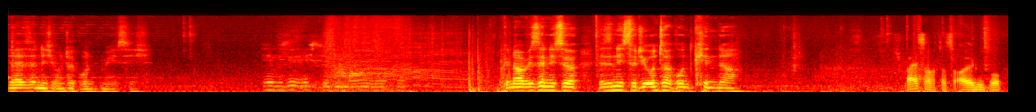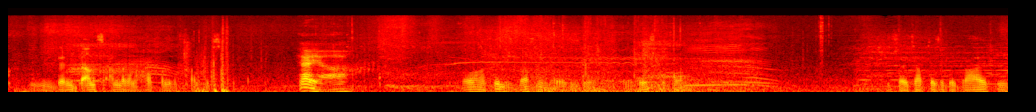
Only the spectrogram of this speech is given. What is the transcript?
Wir sind nicht untergrundmäßig. Hey, wir sind nicht so die Maulwürfe. Genau, wir sind nicht so, wir sind nicht so die Untergrundkinder. Ich weiß auch, dass Oldenburg einen ganz anderen Hauptbahnhof hat. ist. Ja, ja. Oh, natürlich. Ich bin groß geworden. Ich habt ihr sogar behalten.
